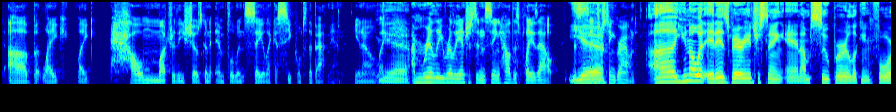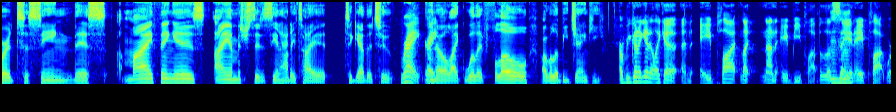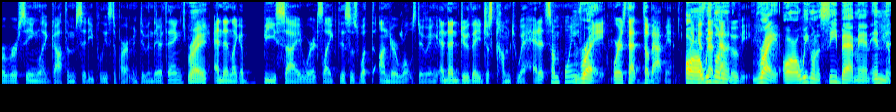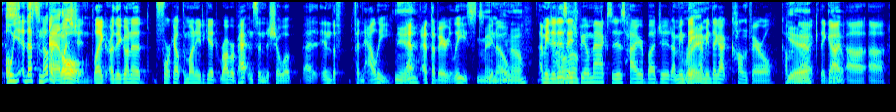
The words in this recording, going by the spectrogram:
Uh but like like how much are these shows going to influence say like a sequel to the Batman, you know? Like Yeah. I'm really really interested in seeing how this plays out. This is Yeah. interesting ground. Uh, you know what? It is very interesting, and I'm super looking forward to seeing this. My thing is, I am interested in seeing how they tie it together too. Right, right. You know, like will it flow or will it be janky? Are we gonna get it like a an A plot, like not an A B plot, but let's Mm-hmm. say an A plot where we're seeing like Gotham City Police Department doing their thing, Right. And then like a B side where it's like this is what the underworld's doing, and then do they just come to a head at some point, Right. Or is that the Batman? Or Like, are is we that gonna that movie? right? Or are we gonna see Batman in this? Oh yeah, that's another question. all. Like, are they gonna fork out the money to get Robert Pattinson to show up uh, in the finale? Yeah. At, at the very least, Ma- you know. you know, I mean, it I is don't know. HBO Max. It is higher budget. I mean, they. I mean, they got Colin Farrell coming Yeah. back. They got Yep. uh, uh,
